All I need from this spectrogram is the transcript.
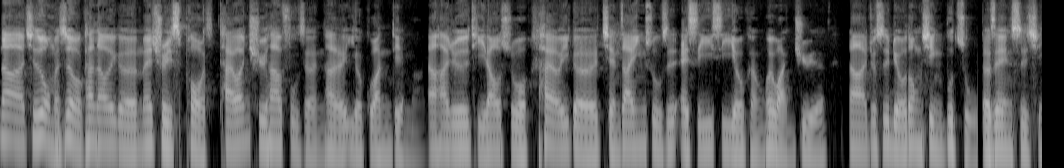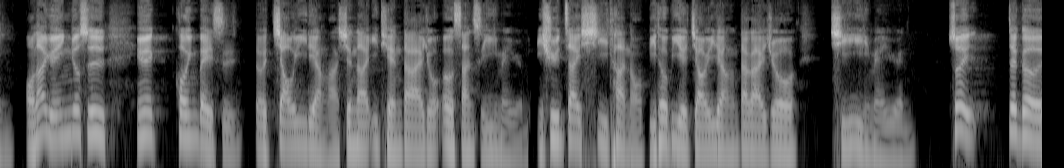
那其实我们是有看到一个 Matrix Sports 台湾区他负责人他的一个观点嘛，那他就是提到说，还有一个潜在因素是 SEC 有可能会婉拒的，那就是流动性不足的这件事情。哦，那原因就是因为 Coinbase 的交易量啊，现在一天大概就二三十亿美元，你去再细看哦，比特币的交易量大概就七亿美元，所以。这个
